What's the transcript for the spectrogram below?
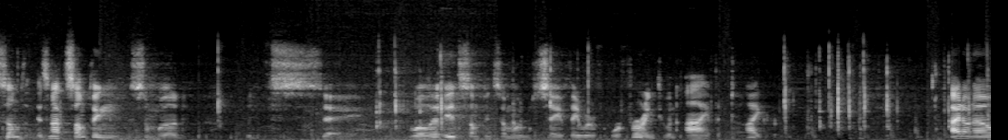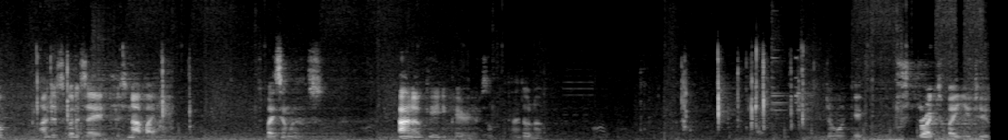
some it's not something someone would say. Well, it is something someone would say if they were referring to an eye of a tiger. I don't know. I'm just gonna say it's not by me. It's by someone else. I don't know, Katy Perry or something. I don't know. Don't want to get striked by YouTube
